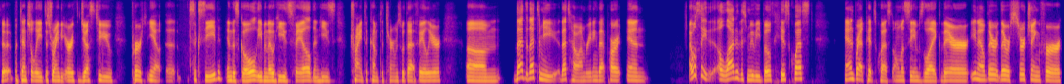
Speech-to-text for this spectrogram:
the potentially destroying the earth just to per you know uh, succeed in this goal even though he's failed and he's trying to come to terms with that failure. Um that that to me that's how i'm reading that part. And i will say a lot of this movie both his quest and Brad Pitt's quest almost seems like they're you know they're they're searching for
